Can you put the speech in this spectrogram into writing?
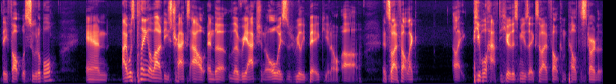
they felt was suitable, and I was playing a lot of these tracks out, and the the reaction always was really big, you know. And so I felt like like people have to hear this music, so I felt compelled to start a,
